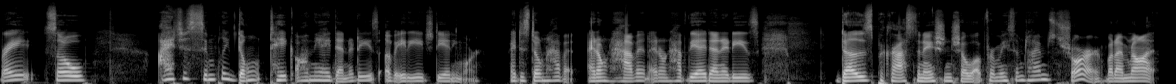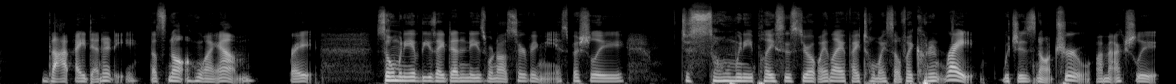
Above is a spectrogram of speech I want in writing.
right? So, I just simply don't take on the identities of ADHD anymore. I just don't have it. I don't have it. I don't have the identities. Does procrastination show up for me sometimes? Sure, but I'm not that identity. That's not who I am, right? So many of these identities were not serving me, especially just so many places throughout my life. I told myself I couldn't write, which is not true. I'm actually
